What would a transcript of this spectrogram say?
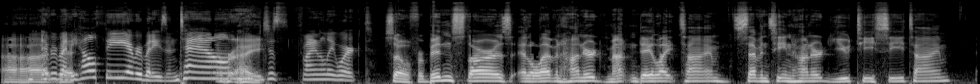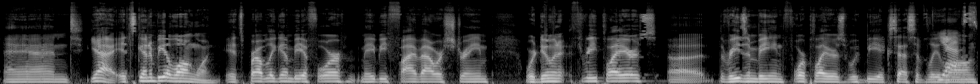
Uh, Everybody that- healthy. Everybody's in town. Right. It just finally worked. So Forbidden Stars at 1100 Mountain Daylight Time, 1700 UTC time. And yeah, it's going to be a long one. It's probably going to be a four, maybe five hour stream. We're doing it three players. Uh, the reason being four players would be excessively Yes. long.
